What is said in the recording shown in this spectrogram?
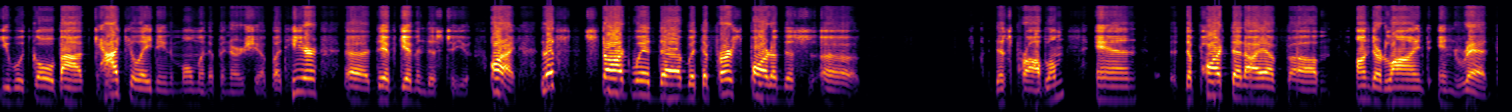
you would go about calculating the moment of inertia. But here, uh, they've given this to you. All right, let's start with, uh, with the first part of this uh, this problem and the part that I have um, underlined in red,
